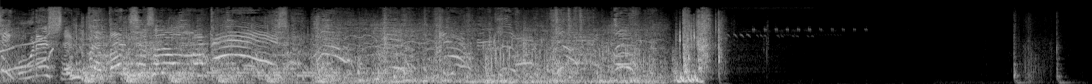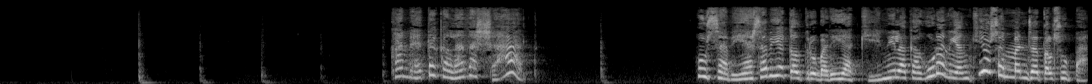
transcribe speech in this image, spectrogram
Shigure, sempre penses en el mateix! Que neta que l'ha deixat. Ho sabia, sabia que el trobaria aquí. Ni la Kagura ni en Kyo s'han menjat el sopar.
